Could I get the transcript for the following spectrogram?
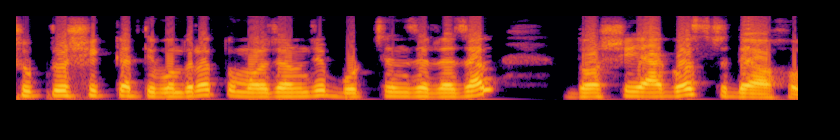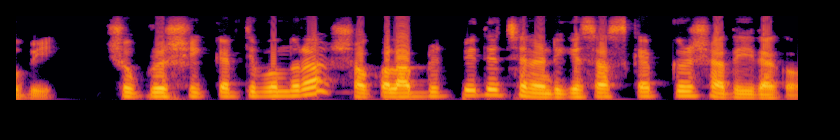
সুপ্রিয় শিক্ষার্থী বন্ধুরা, তোমরা জানো যে বোর্ড চেঞ্জের রেজাল্ট দশই আগস্ট দেওয়া হবে। সুপ্রিয় শিক্ষার্থী বন্ধুরা, সকল আপডেট পেতে চ্যানেলটিকে সাবস্ক্রাইব করে সাথেই রাখো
